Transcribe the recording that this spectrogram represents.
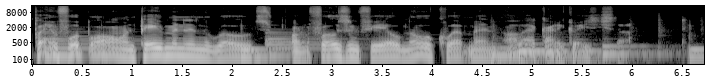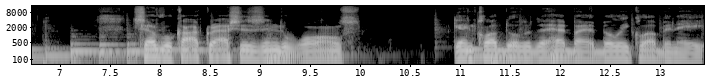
playing football on pavement in the roads, on a frozen field, no equipment, all that kind of crazy stuff. Several car crashes into walls, getting clubbed over the head by a billy club in a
